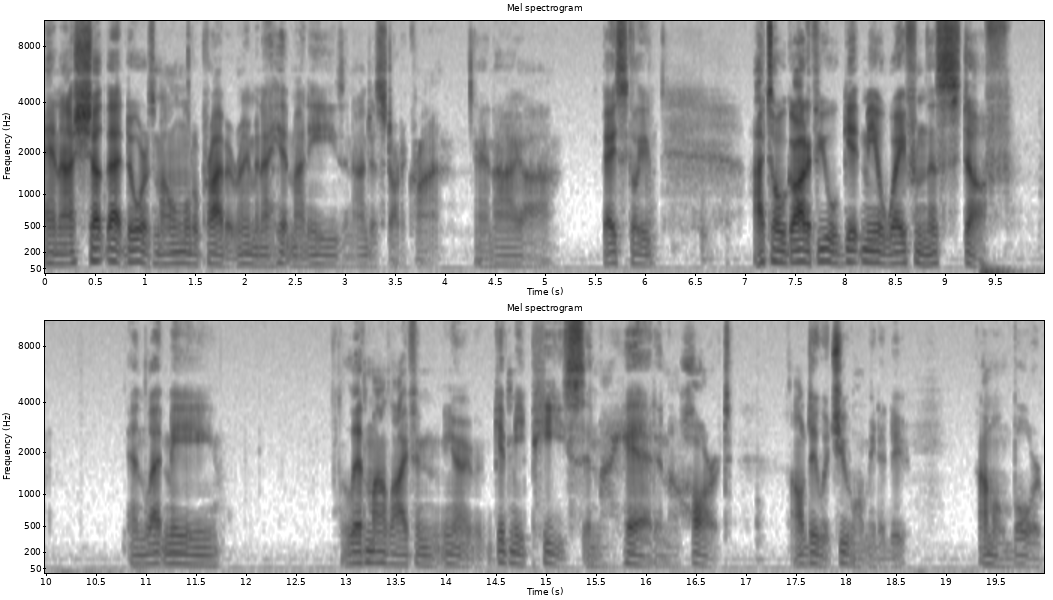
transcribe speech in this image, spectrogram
and I shut that door. It's my own little private room, and I hit my knees and I just started crying. And I uh, basically, I told God, if you will get me away from this stuff and let me live my life and, you know, give me peace in my head and my heart, I'll do what you want me to do. I'm on board.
